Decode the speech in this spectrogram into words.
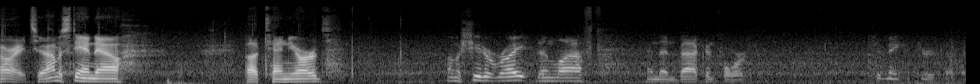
All right, so I'm gonna stand now about 10 yards. I'm gonna shoot it right, then left, and then back and forth. Should make it through a couple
